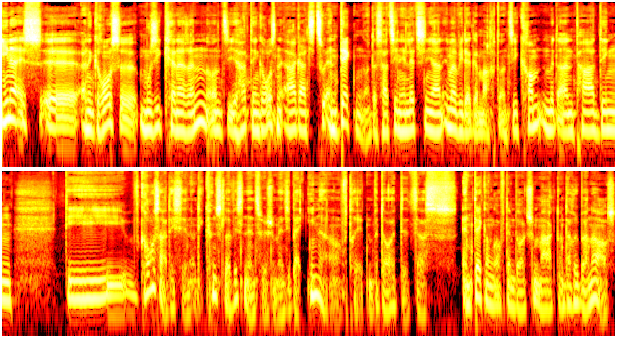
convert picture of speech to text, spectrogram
Ina ist äh, eine große Musikkennerin und sie hat den großen Ehrgeiz zu entdecken und das hat sie in den letzten Jahren immer wieder gemacht und sie kommt mit ein paar Dingen, die großartig sind. Und die Künstler wissen inzwischen, wenn sie bei Ihnen auftreten, bedeutet das Entdeckung auf dem deutschen Markt und darüber hinaus.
